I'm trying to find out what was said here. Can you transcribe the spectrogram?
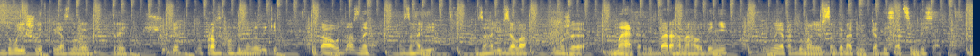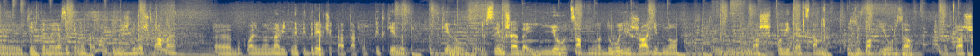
доволі швидко я зловив три щуки, ну, правда, вони невеликі. А одна з них взагалі, взагалі взяла, ну, може, метр від берега на глибині, ну я так думаю, сантиметрів 50-70. Е, Тільки ну, я закинув приманку між гілочками, е, буквально навіть не підривчик, а так от підкинув, підкинув слімшеда і його цапнуло доволі жадібно, аж повідець там по зубах йорзав. Тобто аж,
